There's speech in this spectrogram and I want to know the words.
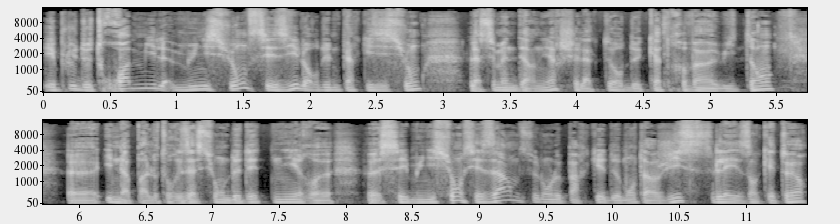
et plus de 3000 munitions saisies lors d'une perquisition la semaine dernière chez l'acteur de 88 ans. Euh, il n'a pas l'autorisation de détenir euh, ces munitions, ces armes, selon le parquet de Montargis. Les enquêteurs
